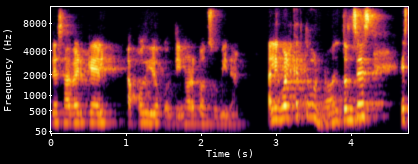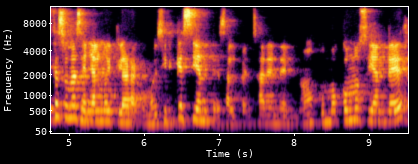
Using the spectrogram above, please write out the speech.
de saber que él ha podido continuar con su vida. Al igual que tú, ¿no? Entonces, esta es una señal muy clara, como decir, ¿qué sientes al pensar en él, ¿no? ¿Cómo, cómo sientes?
